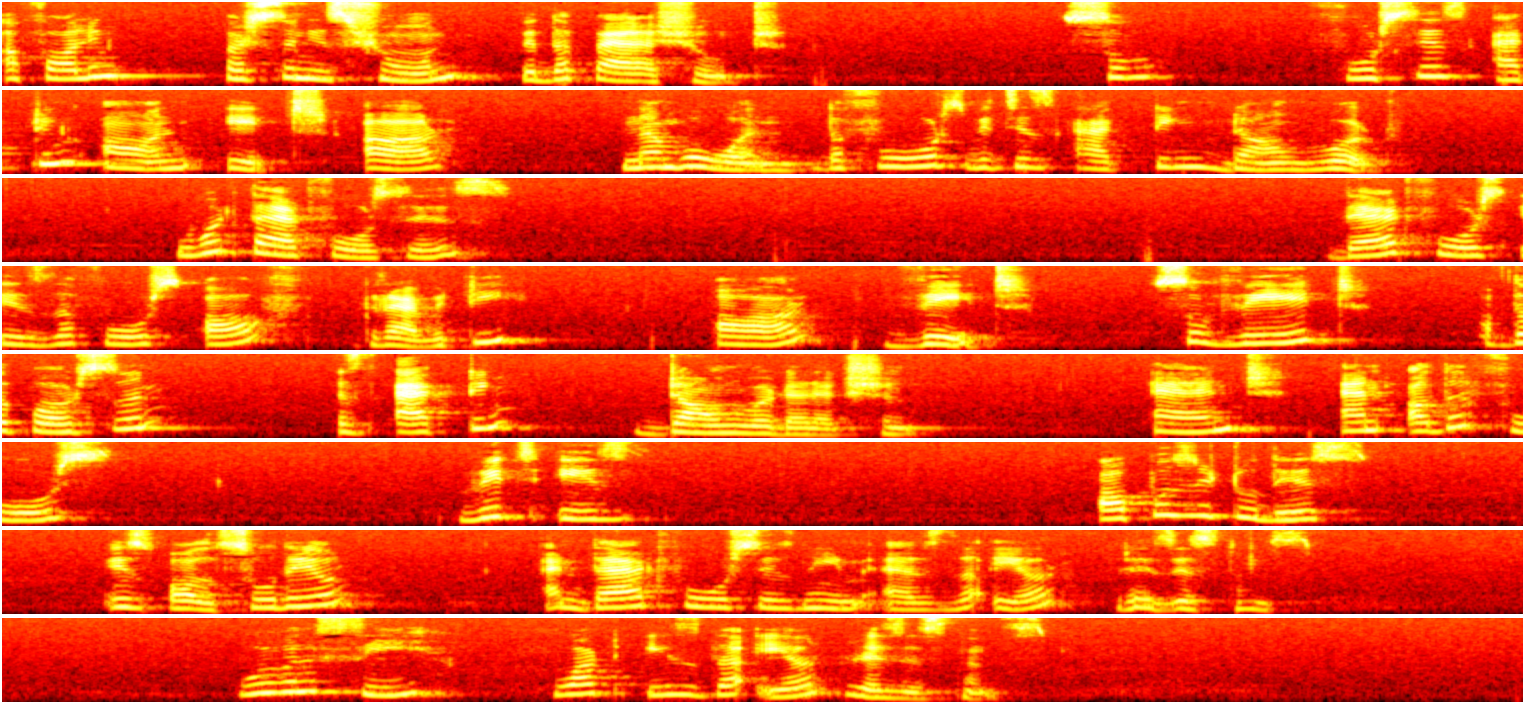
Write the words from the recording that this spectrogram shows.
a falling person is shown with the parachute. So forces acting on it are number one the force which is acting downward. What that force is? That force is the force of gravity or weight. So weight of the person is acting downward direction and an other force which is opposite to this is also there and that force is named as the air resistance. We will see what is the air resistance.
